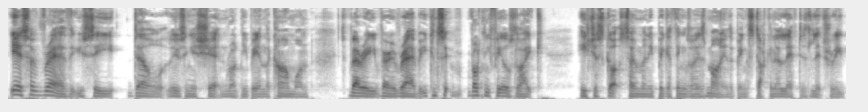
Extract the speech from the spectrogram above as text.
Yeah, it's so rare that you see Dell losing his shit and Rodney being the calm one. It's very, very rare. But you can see Rodney feels like he's just got so many bigger things on his mind that being stuck in a lift is literally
